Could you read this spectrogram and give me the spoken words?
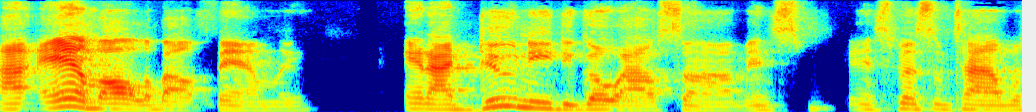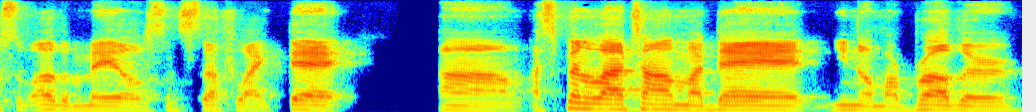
I am all about family. And I do need to go out some and, and spend some time with some other males and stuff like that. Um, I spend a lot of time with my dad, you know, my brother,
